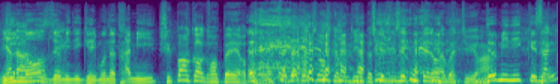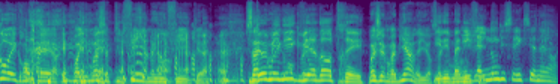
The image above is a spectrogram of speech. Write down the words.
l'immense. Dominique Grimaud, notre ami, Je suis pas encore grand-père. Faites attention à ce que vous dites, parce que je vous écoutais dans la voiture. hein. Dominique, Sacco est grand-père, et croyez-moi, sa petite fille est magnifique. Sacco Dominique vient d'entrer. Moi, j'aimerais bien, d'ailleurs. Il est Sacco. Magnifique. Il a le nom du sélectionneur.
